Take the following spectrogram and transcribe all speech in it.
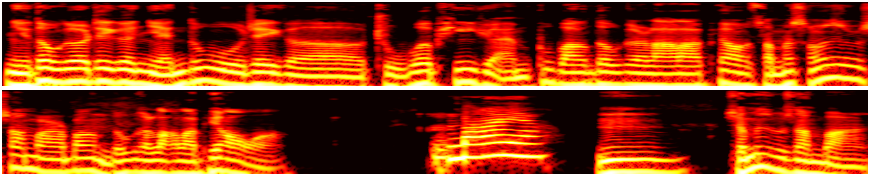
你豆哥这个年度这个主播评选不帮豆哥拉拉票，什么什么时候上班帮你豆哥拉拉票啊？拉呀，嗯，什么时候上班？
